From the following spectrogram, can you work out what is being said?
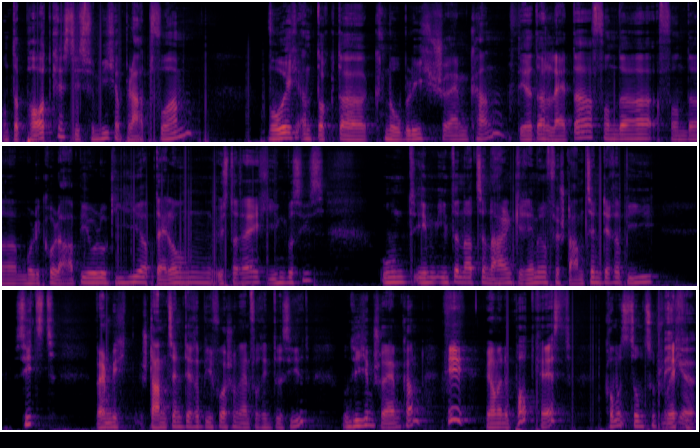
Und der Podcast ist für mich eine Plattform, wo ich an Dr. Knoblich schreiben kann, der der Leiter von der, von der Molekularbiologie Abteilung Österreich irgendwas ist und im internationalen Gremium für Stammzellentherapie sitzt, weil mich Stammzellentherapieforschung einfach interessiert und ich ihm schreiben kann, hey, wir haben einen Podcast, komm jetzt zu uns zum Sprechen. Mega.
